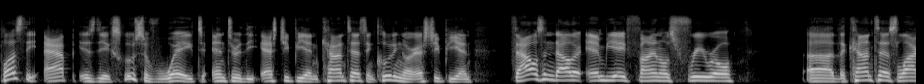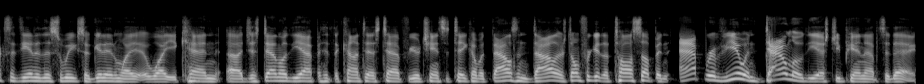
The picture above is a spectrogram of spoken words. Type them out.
Plus, the app is the exclusive way to enter the SGPN contest, including our SGPN $1,000 NBA Finals free roll. Uh, the contest locks at the end of this week, so get in while, while you can. Uh, just download the app and hit the contest tab for your chance to take home $1,000. Don't forget to toss up an app review and download the SGPN app today.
